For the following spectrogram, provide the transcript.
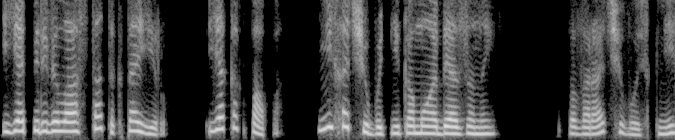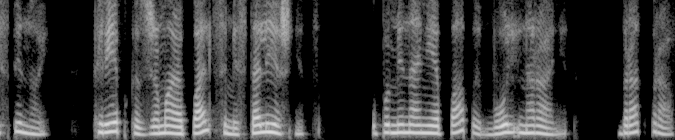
и я перевела остаток Таиру. Я как папа. Не хочу быть никому обязанной. Поворачиваюсь к ней спиной, крепко сжимая пальцами столешницу. Упоминание папы больно ранит. Брат прав.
